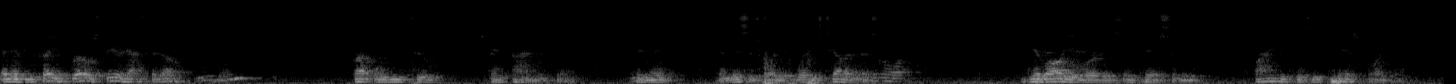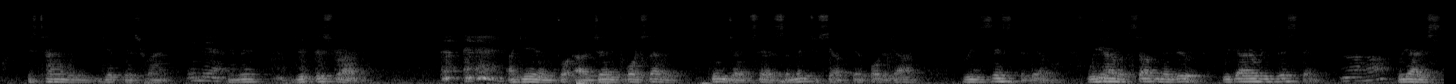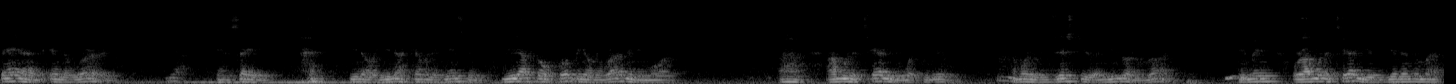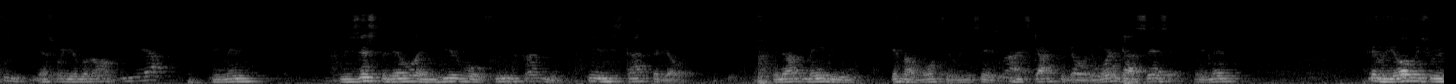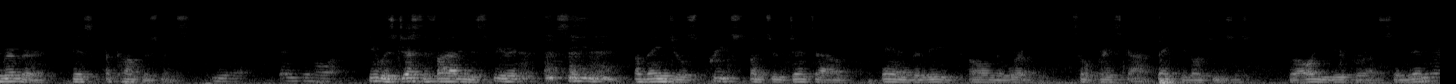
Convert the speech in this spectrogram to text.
And if your faith grows, fear has to go. Mhm. But we need to spend time with him. Amen. And this is what, he, what he's telling Thank us. Lord. Give all your worries and cares to me. Why? Because he cares for you. It's time we get this right. Amen. Amen. Get this right. Again, for uh, James four seven, King James says, "Submit yourselves therefore to God. Resist the devil." We have something to do. We got to resist him. Uh-huh. We got to stand in the Word Yeah. and say, you know, you're not coming against me. You're not going to put me on the run anymore. Uh, I'm going to tell you what to do. Mm. I'm going to resist you, and you're going to run. Amen. Or I'm going to tell you, get under my feet. That's where you belong. Yeah. Amen. Resist the devil and he will flee from you. He's got to go. And not maybe if I want to. He says he's got to go. The word of God says it. Amen. And we always remember his accomplishments. Yes. Thank you, Lord. He was justified in the spirit, seen of angels, preached unto Gentiles, and believed on the world. So praise God. Thank you, Lord Jesus, for all you did for us. Amen. Yes.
